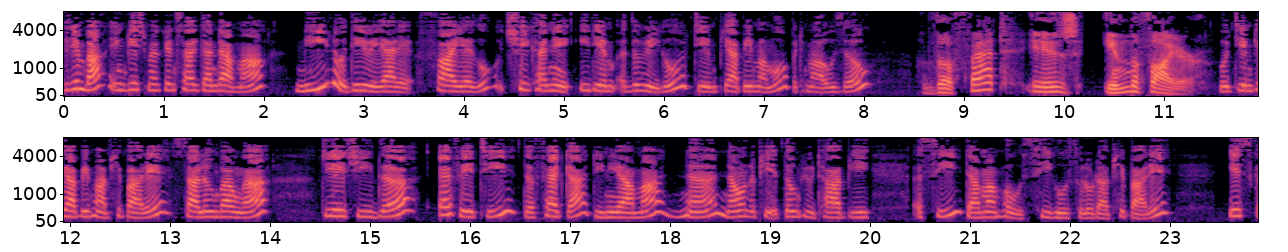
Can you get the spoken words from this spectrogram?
သတင်းပတ် English American Style ကဏ္ဍမှာ မီးလို့အဓိပ္ပါယ်ရတဲ့ fire ကိုအခြေခံတဲ့ idiom အသုံးတွေကို တင်ပြပေးမှာမို့ပထမဦးဆုံး The fat is in the fire. ကိုတင်ပြပေးမှာဖြစ်ပါတယ်။စာလုံးပေါင်းက the fat the fat ကဒီနေရာမှာ noun noun အဖြစ်အသုံးပြုထားပြီးအစီဒါမှမဟုတ် စီကိုဆိုလိုတာဖြစ်ပါတယ်။ is က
